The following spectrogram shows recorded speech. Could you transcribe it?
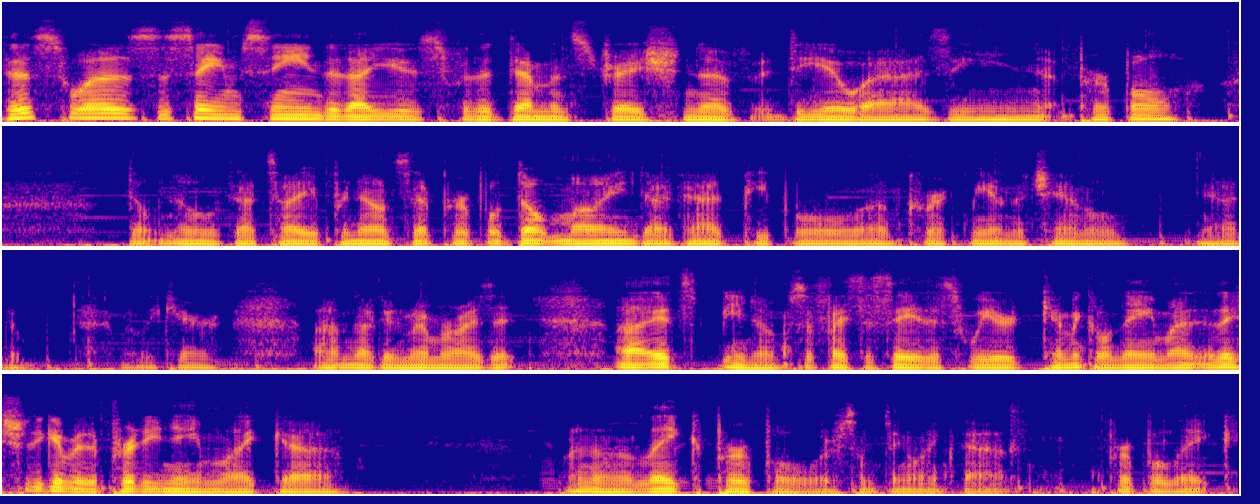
this was the same scene that I used for the demonstration of Diazine purple. Don't know if that's how you pronounce that purple. Don't mind. I've had people uh, correct me on the channel. Yeah, I don't I don't really care. I'm not going to memorize it. Uh, it's, you know, suffice to say, this weird chemical name. I, they should give it a pretty name like, uh, I don't know, Lake Purple or something like that. Purple Lake.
